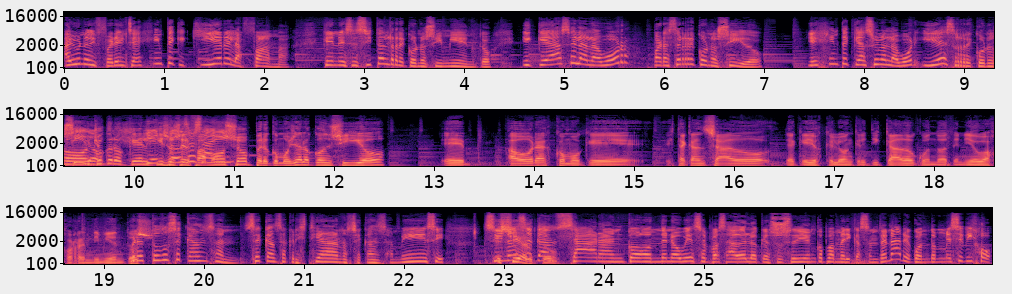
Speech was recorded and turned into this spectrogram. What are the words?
Hay una diferencia. Hay gente que quiere la fama, que necesita el reconocimiento y que hace la labor para ser reconocido. Y hay gente que hace una labor y es reconocido. No, yo creo que él Y quiso ser ahí- famoso, pero como ya lo consiguió, eh, ahora es como que está cansado de aquellos que lo han criticado cuando ha tenido bajos rendimientos. Pero todos se cansan. Se cansa Cristiano, se cansa Messi. Si Es no se cansaran con de no hubiese pasado lo que sucedió en Copa América Centenario, cuando Messi dijo,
